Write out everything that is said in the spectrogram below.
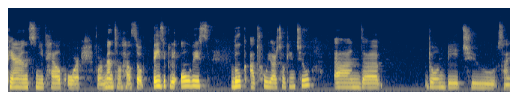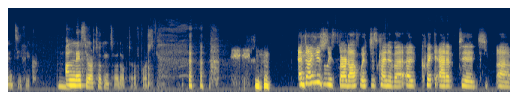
parents need help or for mental health. So basically always look at who you are talking to and uh, don't be too scientific. Unless you are talking to a doctor, of course. and I usually start off with just kind of a, a quick adapted uh,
